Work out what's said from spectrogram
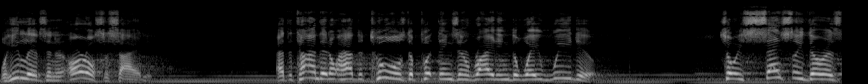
Well, he lives in an oral society. At the time, they don't have the tools to put things in writing the way we do. So essentially, there is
